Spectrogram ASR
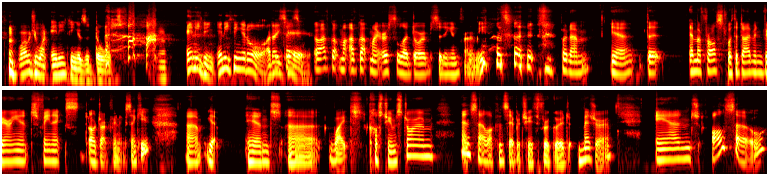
Why would you want anything as a Dorb? anything, anything at all. I don't says, care. oh, I've got my I've got my Ursula Dorb sitting in front of me, but um, yeah, the Emma Frost with a diamond variant, Phoenix, oh, Dark Phoenix, thank you. Um, yep, and uh, white costume Storm and Psylocke and Sabretooth for good measure, and also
